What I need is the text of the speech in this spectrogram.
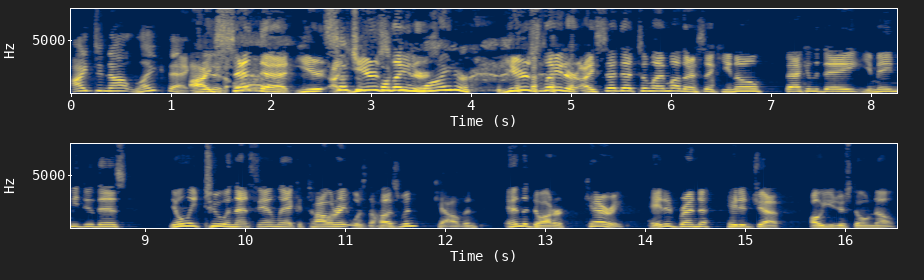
I did not like that. I said all. that year, uh, such years a later. whiner. years later, I said that to my mother. I said, you know, back in the day, you made me do this. The only two in that family I could tolerate was the husband, Calvin, and the daughter, Carrie. Hated Brenda, hated Jeff. Oh, you just don't know.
